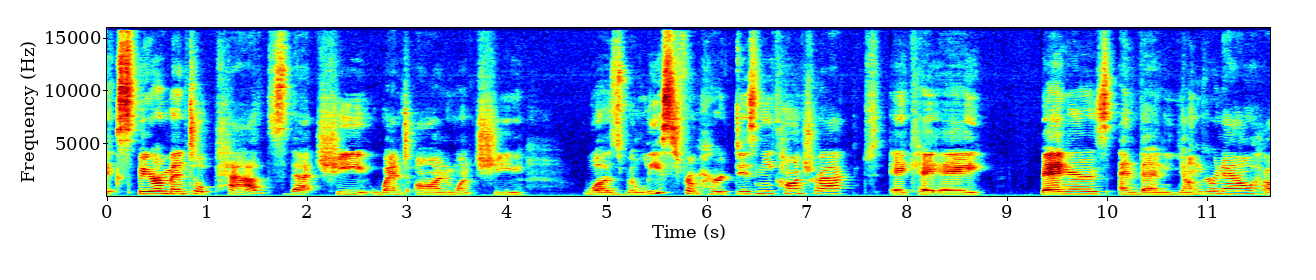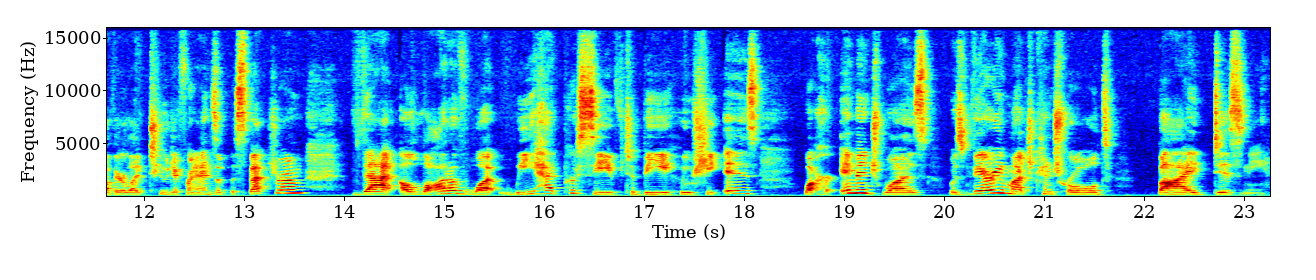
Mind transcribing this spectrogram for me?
experimental paths that she went on once she was released from her Disney contract, aka Bangerz and then Younger Now, how they're like two different ends of the spectrum that a lot of what we had perceived to be who she is, what her image was, was very much controlled by Disney.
